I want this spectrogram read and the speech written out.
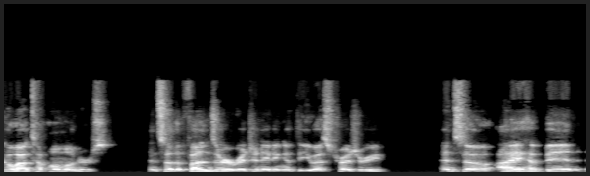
go out to homeowners. And so the funds are originating at the US Treasury. And so I have been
